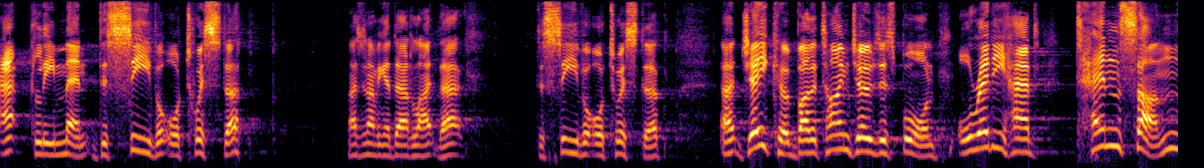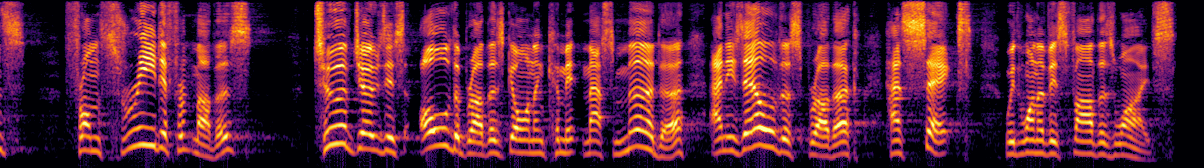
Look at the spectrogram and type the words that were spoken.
aptly meant deceiver or twister, imagine having a dad like that deceiver or twister. Uh, Jacob, by the time Joseph's born, already had 10 sons from three different mothers. Two of Joseph's older brothers go on and commit mass murder, and his eldest brother has sex with one of his father's wives.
